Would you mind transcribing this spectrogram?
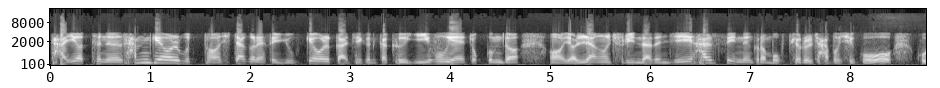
다이어트는 3개월부터 시작을 해서 6개월까지 그러니까 그 이후에 조금 더 어, 열량을 줄인다든지 할 수 있는 그런 목표를 잡으시고 그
